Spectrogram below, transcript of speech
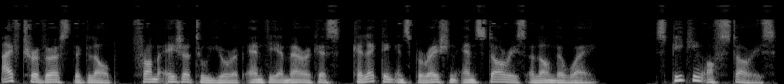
I've traversed the globe, from Asia to Europe and the Americas, collecting inspiration and stories along the way. Speaking of stories,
